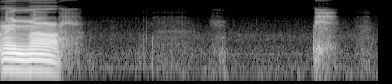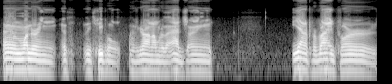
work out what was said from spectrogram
I'm uh I'm wondering if these people have gone over the edge. I mean, you gotta provide for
